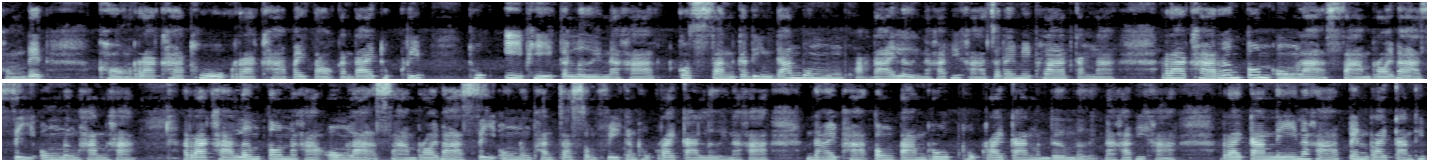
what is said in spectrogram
ของเด็ดของราคาถูกราคาไปต่อกันได้ทุกคลิปทุก EP กันเลยนะคะ กดสั่นกระดิ่งด้านบนมุมขวาได้เลยนะคะ พี่ขาจะได้ไม่พลาดกันนะ ราคาเริ่มต้นองค์ละ 300 บาท 4 องค์ 1,000 ค่ะ ราคาเริ่มต้นนะคะ องค์ละ 300 บาท 4 องค์ 1,000 จัดส่งฟรีกันทุกรายการเลยนะคะ ได้พระตรงตามรูปทุกรายการเหมือนเดิมเลยนะคะ พี่ขารายการนี้นะคะเป็นรายการที่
